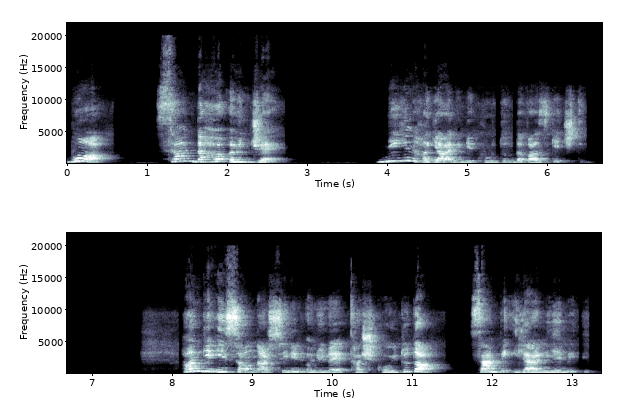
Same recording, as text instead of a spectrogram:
Boğa, sen daha önce neyin hayalini kurdun da vazgeçtin? Hangi insanlar senin önüne taş koydu da sen bir ilerleyemedin?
